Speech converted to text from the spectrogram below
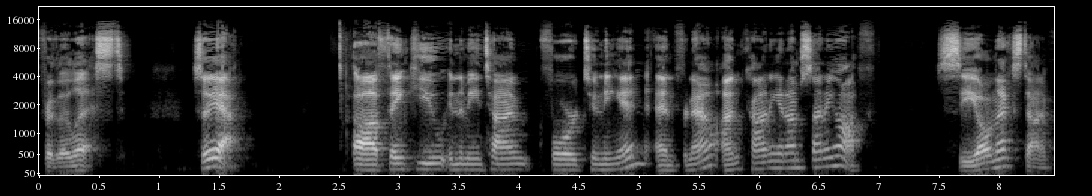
for the list. So yeah, uh, thank you in the meantime for tuning in, and for now, I'm Connie, and I'm signing off. See y'all next time.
